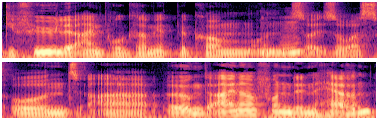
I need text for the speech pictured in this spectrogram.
Gefühle einprogrammiert bekommen und mhm. so, sowas. Und äh, irgendeiner von den Herren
